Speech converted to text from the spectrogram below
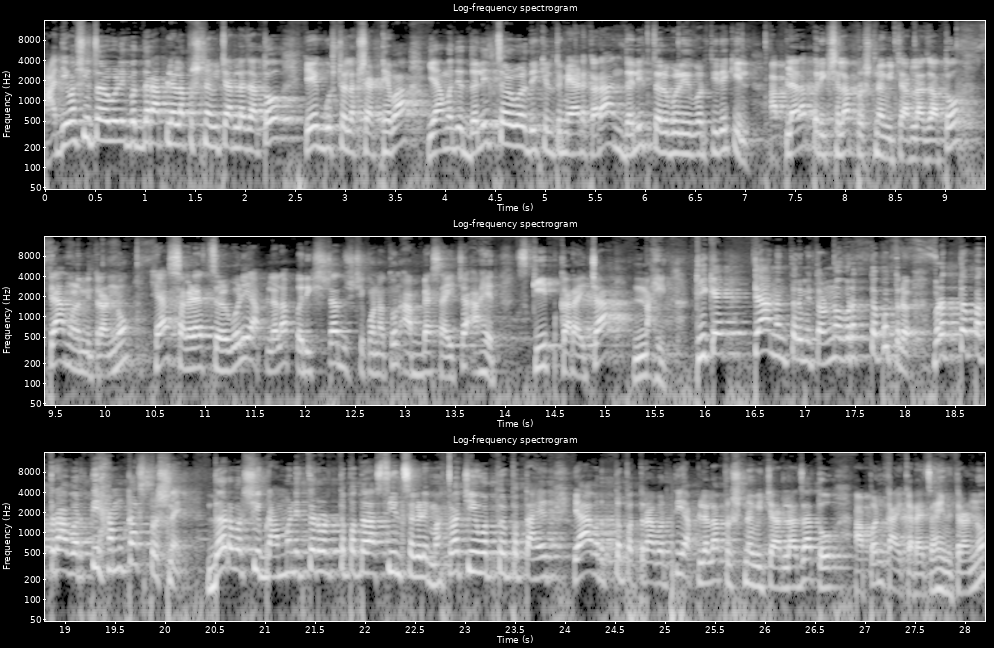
आदिवासी चळवळीबद्दल आपल्याला प्रश्न विचारला जातो. एक गोष्ट लक्षात ठेवा यामध्ये दलित चळवळ देखील तुम्ही ऍड करा आणि दलित चळवळीवरती देखील आपल्याला परीक्षेला प्रश्न विचारला जातो. त्यामुळे मित्रांनो ह्या सगळ्या चळवळी आपल्याला परीक्षेच्या दृष्टिकोनातून अभ्यासायच्या आहेत. स्किप करायच्या नाहीत. ठीक आहे? त्यानंतर मित्रांनो वृत्तपत्र. वृत्तपत्रावरती हमखास प्रश्न आहे. दरवर्षी ब्राह्मणेतर वृत्तपत्र असतील सगळे महत्त्वाचे वृत्तपत्र आहेत या वृत्तपत्रावरती आपल्याला प्रश्न विचारला जातो. आपण काय करायचं आहे मित्रांनो?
